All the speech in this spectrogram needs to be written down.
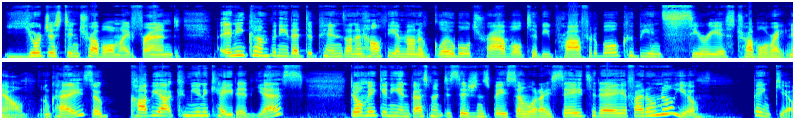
you're just in trouble, my friend. Any company that depends on a healthy amount of global travel to be profitable could be in serious trouble right now. Okay. So caveat communicated. Yes. Don't make any investment decisions based on what I say today if I don't know you. Thank you.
